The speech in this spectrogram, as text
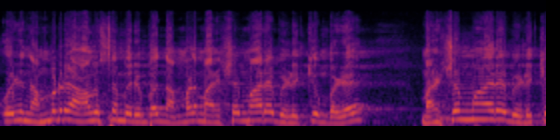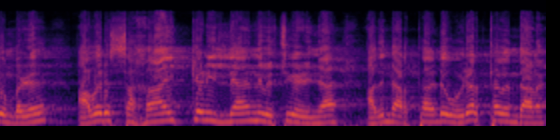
ഒരു നമ്മുടെ ഒരു ആവശ്യം വരുമ്പോൾ നമ്മൾ മനുഷ്യന്മാരെ വിളിക്കുമ്പോൾ മനുഷ്യന്മാരെ വിളിക്കുമ്പോൾ അവർ സഹായിക്കണില്ല എന്ന് വെച്ച് കഴിഞ്ഞാൽ അതിന്റെ അർത്ഥം അതിന്റെ ഒരർത്ഥം എന്താണ്?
